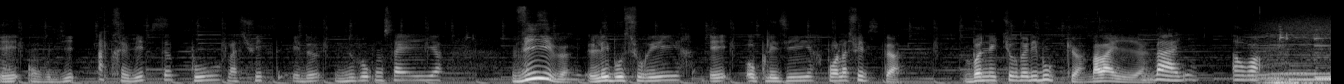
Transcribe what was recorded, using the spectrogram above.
Et on vous dit à très vite pour la suite et de nouveaux conseils. Vive les beaux sourires et au plaisir pour la suite. Bonne lecture de l'ebook. Bye bye. Bye. Au revoir.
